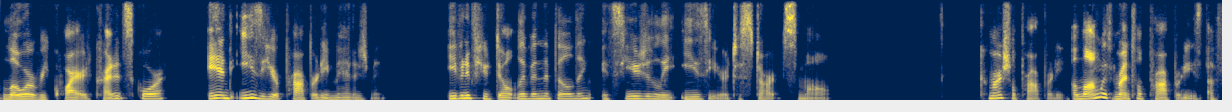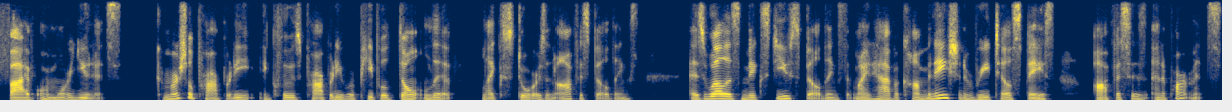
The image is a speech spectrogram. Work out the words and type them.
lower required credit score, and easier property management. Even if you don't live in the building, it's usually easier to start small. Commercial property, along with rental properties of five or more units. Commercial property includes property where people don't live, like stores and office buildings, as well as mixed use buildings that might have a combination of retail space, offices, and apartments.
